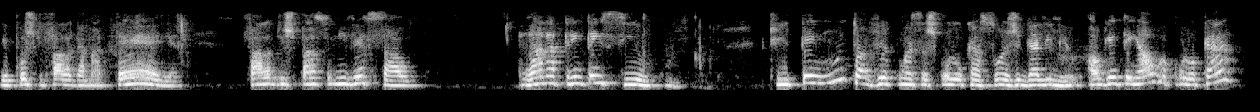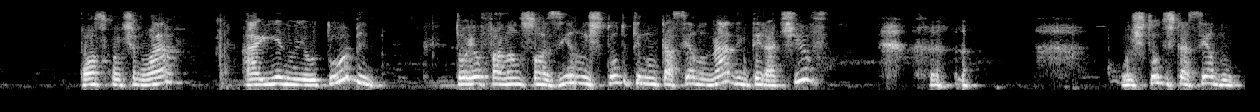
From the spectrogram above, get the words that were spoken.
depois que fala da matéria, fala do espaço universal. Lá na 35, que tem muito a ver com essas colocações de Galileu. Alguém tem algo a colocar? Posso continuar? Aí no YouTube? Estou eu falando sozinha no estudo que não está sendo nada interativo? o estudo está sendo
